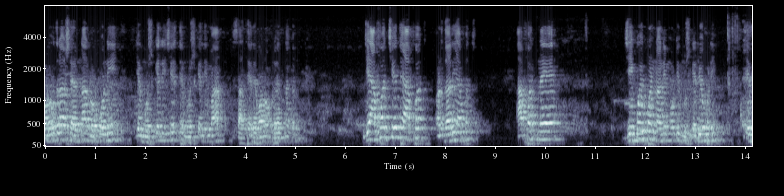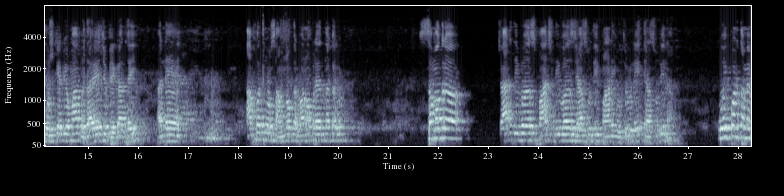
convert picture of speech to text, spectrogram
વડોદરા શહેરના લોકોની જે મુશ્કેલી છે તે મુશ્કેલીમાં સાથે રહેવાનો પ્રયત્ન કર્યો. જે આફત છે તે આફત, અણધારી આફત છે. આફતને જે કોઈ પણ નાની મોટી મુશ્કેલીઓ પડી, એ મુશ્કેલીઓમાં બધાએ જ ભેગા થઈ અને આફતનો સામનો કરવાનો પ્રયત્ન કર્યો. સમગ્ર ચાર દિવસ, પાંચ દિવસ જ્યાં સુધી પાણી ઉતર્યું નહીં, ત્યાં સુધીના કોઈ પણ તમે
